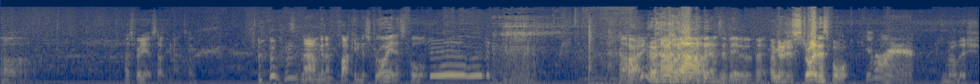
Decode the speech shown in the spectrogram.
Oh. That's really upsetting now, Tom. So now I'm gonna fucking destroy this fort. Alright. that was a bit of a fail. I'm gonna destroy this fort. Rubbish.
